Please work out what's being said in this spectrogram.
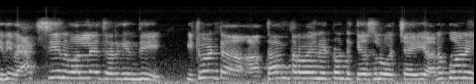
ఇది వ్యాక్సిన్ వల్లే జరిగింది ఇటువంటి అర్థాంతరమైనటువంటి కేసులు వచ్చాయి అనుకోని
